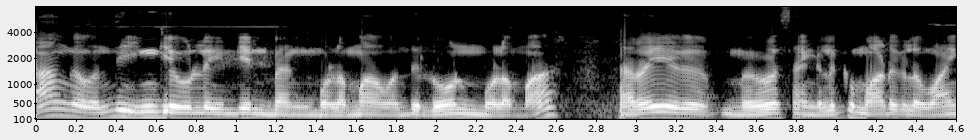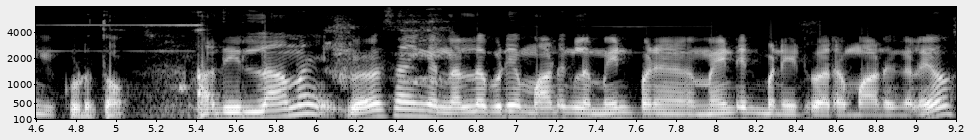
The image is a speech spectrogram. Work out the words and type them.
நாங்கள் வந்து இங்கே உள்ள இந்தியன் பேங்க் மூலமாக வந்து லோன் மூலமாக நிறைய விவசாயிகளுக்கு மாடுகளை வாங்கி கொடுத்தோம். அது இல்லாமல் விவசாயிங்க நல்லபடியாக மாடுகளை மெயின் பண்ண மெயின்டைன் பண்ணிட்டு வர மாடுகளையும்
